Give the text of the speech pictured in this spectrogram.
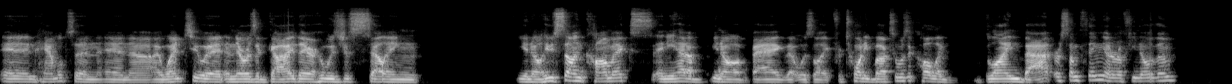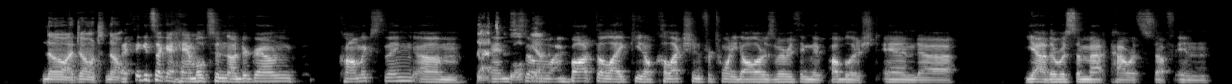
in Hamilton, and uh, I went to it, and there was a guy there who was just selling. You know, he was selling comics, and he had a you know a bag that was like for twenty bucks. What was it called, like Blind Bat or something? I don't know if you know them. No, I don't. No. I think it's like a Hamilton Underground comics thing. Um, That's and cool, so yeah. I bought the like you know collection for twenty dollars of everything they published, and uh, yeah, there was some Matt Howarth stuff in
